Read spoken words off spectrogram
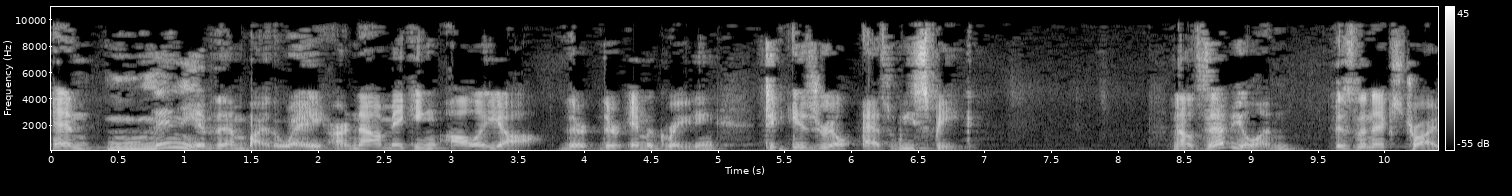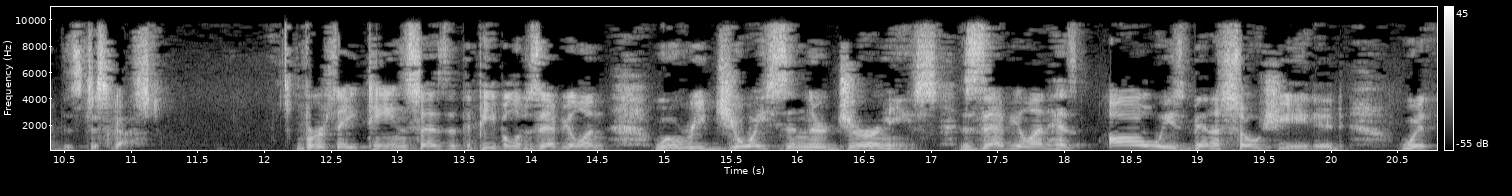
And many of them, by the way, are now making aliyah. They're, they're immigrating to Israel as we speak. Now, Zebulun is the next tribe that's discussed. Verse 18 says that the people of Zebulun will rejoice in their journeys. Zebulun has always been associated with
